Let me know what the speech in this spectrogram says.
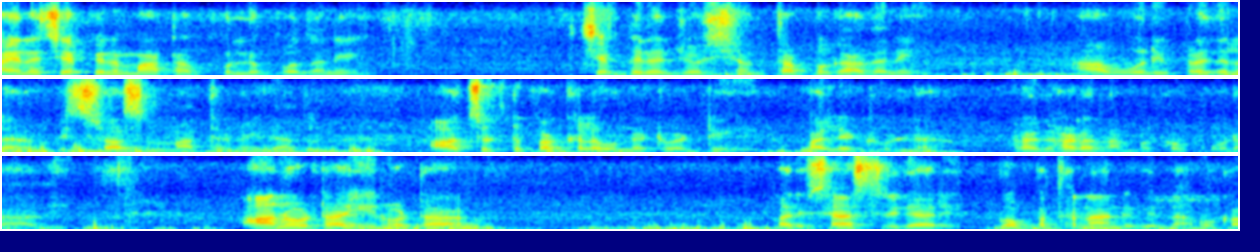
ఆయన చెప్పిన మాట పుల్లిపోదని చెప్పిన జోస్యం తప్పు కాదని ఆ ఊరి ప్రజల విశ్వాసం మాత్రమే కాదు ఆ చుట్టుపక్కల ఉన్నటువంటి పల్లెటూళ్ళ ప్రగాఢ నమ్మకం కూడా అది. ఆ నోట ఈ నోట మరి శాస్త్రి గారి గొప్పతనాన్ని విన్న ఒక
